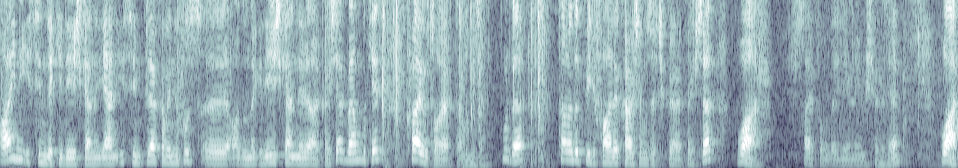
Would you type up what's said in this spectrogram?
Aynı isimdeki değişkenler yani isim, plaka ve nüfus e, adındaki değişkenleri arkadaşlar ben bu kez private olarak tanımlayacağım. Burada tanıdık bir ifade karşımıza çıkıyor arkadaşlar. Var. Sayfamı da yenileyim şöyle. Var.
